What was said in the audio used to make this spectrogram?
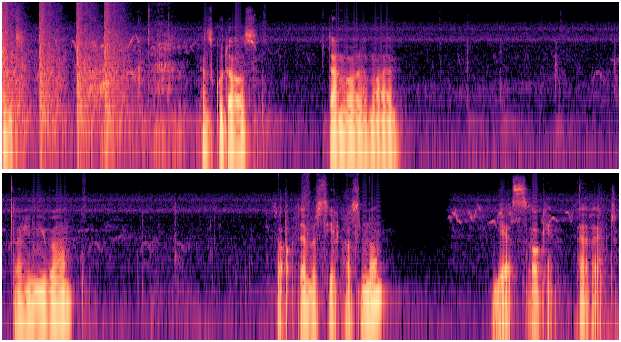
sieht ganz gut aus. Dann wollen wir doch mal da hinüber. So, der müsste hier passen, ne? Yes, okay, perfekt.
